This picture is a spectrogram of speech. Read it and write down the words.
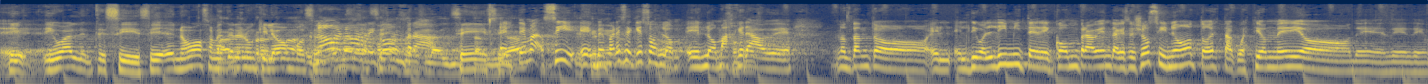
I- Igual, te- sí, sí, eh, nos vamos a meter en un problema- quilombo. No, no, recontra. Sí, sí. El tema, sí, eh, me parece que eso es lo, es lo más Nosotros- grave. No tanto el, el, digo, el límite de compra-venta, qué sé yo, sino toda esta cuestión medio de, de- de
